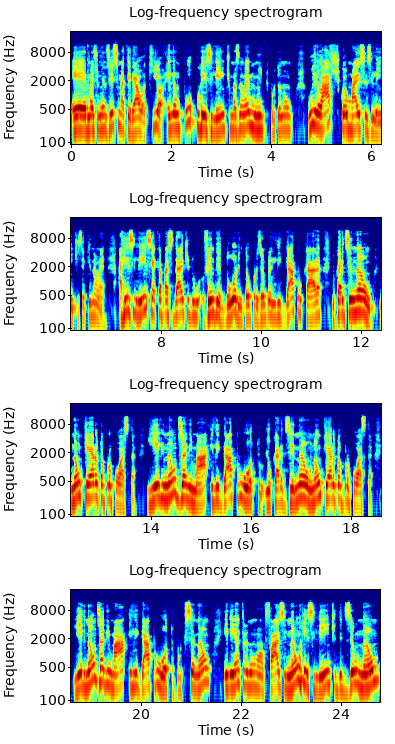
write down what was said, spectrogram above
é mais ou menos esse material aqui, ó, ele é um pouco resiliente, mas não é muito, porque eu não, o elástico é o mais resiliente, esse aqui não é. A resiliência é a capacidade do vendedor, então, por exemplo, ele ligar para o cara e o cara dizer não, não quero a tua proposta, e ele não desanimar e ligar para o outro, e o cara dizer não, não quero a tua proposta, e ele não desanimar e ligar para o outro, porque senão ele entra numa fase não resiliente de dizer um não,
